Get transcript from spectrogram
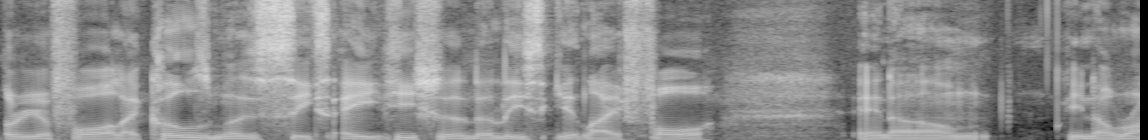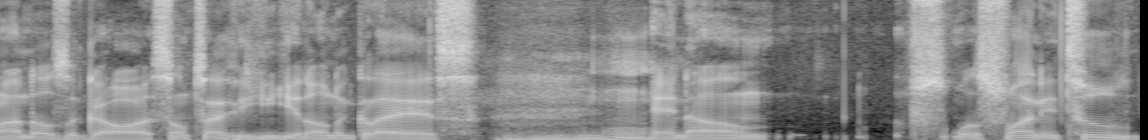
three or four. Like Kuzma is six eight. He should at least get like four. And um, you know, Rondo's a guard. Sometimes he can get on the glass. Mm-hmm. And um, was funny too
